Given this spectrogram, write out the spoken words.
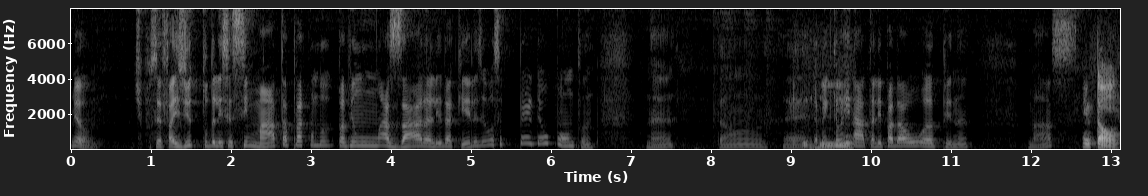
Meu. Tipo, você faz de tudo ali, você se mata pra, quando, pra vir um azar ali daqueles e você perdeu o ponto. Né? Então. É, ainda bem que tem o Renato ali pra dar o up, né? Mas. Então.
